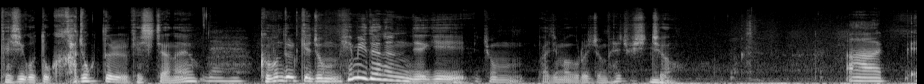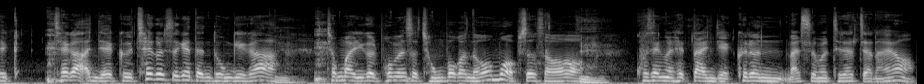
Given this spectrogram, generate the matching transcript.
계시고 또 그 가족들 계시잖아요. 네. 그분들께 좀 힘이 되는 얘기 좀 마지막으로 좀 해주시죠. 아 그러니까 제가 이제 그 책을 쓰게 된 동기가 예. 정말 이걸 보면서 정보가 너무 없어서 예. 고생을 했다 이제 그런 말씀을 드렸잖아요.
